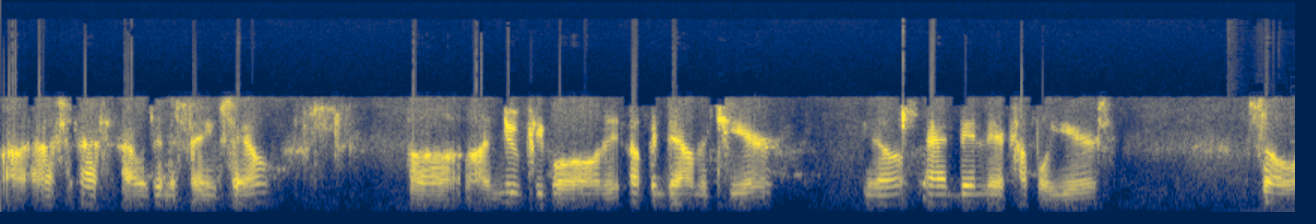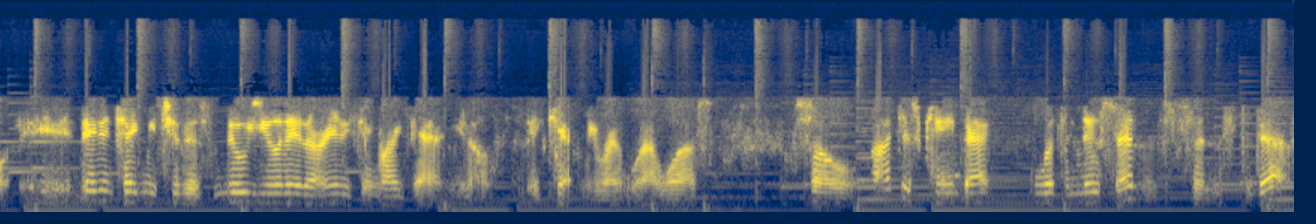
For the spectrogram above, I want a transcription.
I, I, I was in the same cell. Uh, I knew people on it up and down the tier. You know, I had been there a couple years. So eh, they didn't take me to this new unit or anything like that. You know, they kept me right where I was. So I just came back with a new sentence, sentenced to death.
